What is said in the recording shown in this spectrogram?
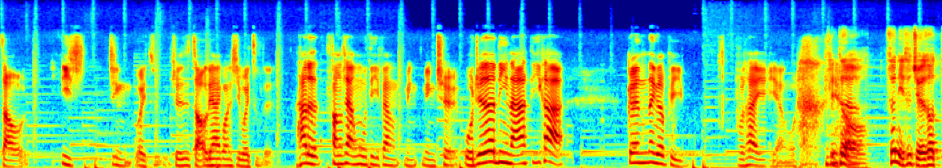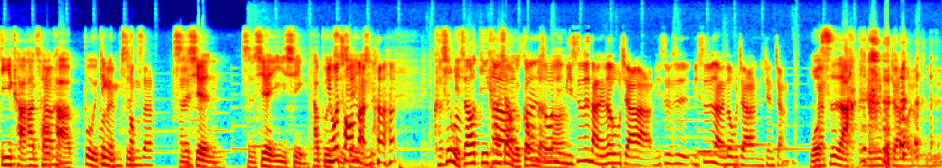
找异性为主，就是找恋爱关系为主的，他的方向目的非常明明确。我觉得你拿迪卡跟那个比不太一样，我 真的哦。所以你是觉得说迪卡他抽卡不一定是只限只限异性，他不是只限异性。可是你知道低卡像有个功能吗？说你你是不是哪年都不加啊？你是不是你是不是哪年都不加？你先讲。我是啊，你是不加好友是不是？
